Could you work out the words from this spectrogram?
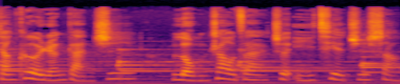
将个人感知笼罩在这一切之上。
